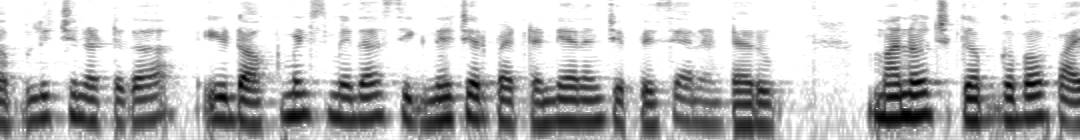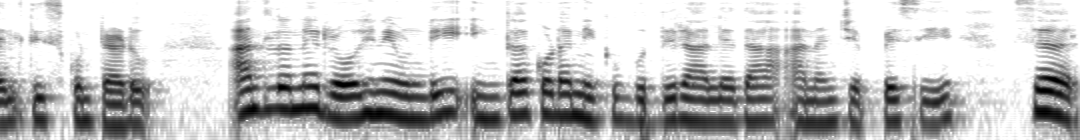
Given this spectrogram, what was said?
డబ్బులు ఇచ్చినట్టుగా ఈ డాక్యుమెంట్స్ మీద సిగ్నేచర్ పెట్టండి అని చెప్పేసి అని అంటారు. మనోజ్ గబగబా ఫైల్ తీసుకుంటాడు. అందులోనే రోహిణి ఉండి ఇంకా కూడా నీకు బుద్ధి రాలేదా? అని చెప్పేసి సార్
